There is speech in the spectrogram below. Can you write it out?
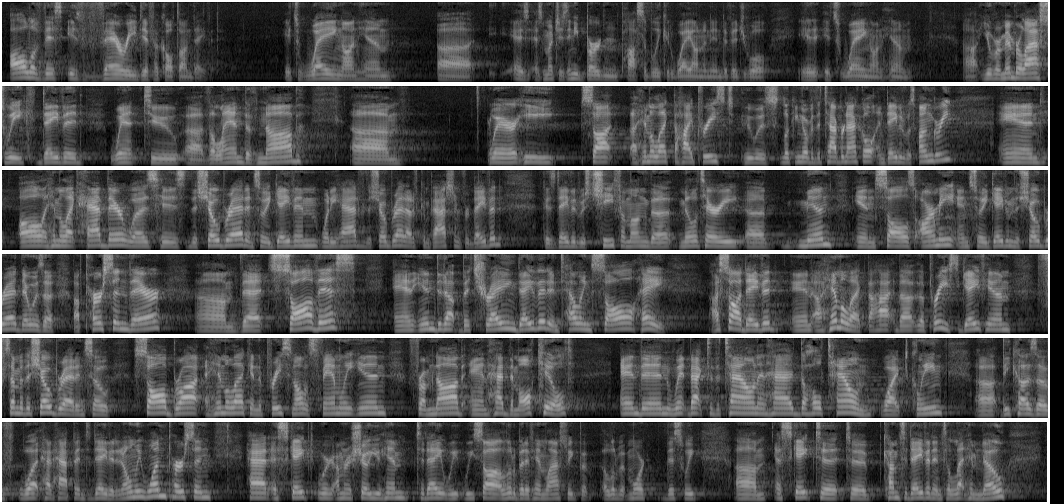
all of this is very difficult on David. It's weighing on him uh, as, as much as any burden possibly could weigh on an individual. It, it's weighing on him. Uh, you'll remember last week, David went to uh, the land of Nob, um, where he sought Ahimelech, the high priest, who was looking over the tabernacle, and David was hungry and all Ahimelech had there was his the showbread, and so he gave him what he had for the showbread out of compassion for David, because David was chief among the military uh, men in Saul's army, and so he gave him the showbread. There was a, a person there um, that saw this and ended up betraying David and telling Saul, "Hey, I saw David, and Ahimelech, the, high, the, the priest, gave him some of the showbread, and so." Saul brought Ahimelech and the priest and all his family in from Nob and had them all killed, and then went back to the town and had the whole town wiped clean uh, because of what had happened to David. And only one person had escaped. We're, I'm going to show you him today. We, we saw a little bit of him last week, but a little bit more this week. Um, escaped to, to come to David and to let him know.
